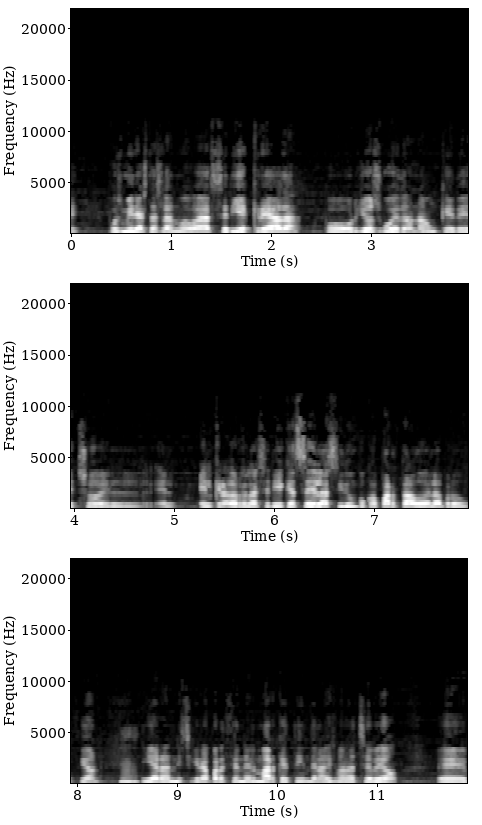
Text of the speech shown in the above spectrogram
eh, pues mira, esta es la nueva serie creada por Josh Whedon, aunque de hecho el, el- el creador de la serie, que es él, ha sido un poco apartado de la producción Mm. y ahora ni siquiera aparece en el marketing de la misma en HBO, eh,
